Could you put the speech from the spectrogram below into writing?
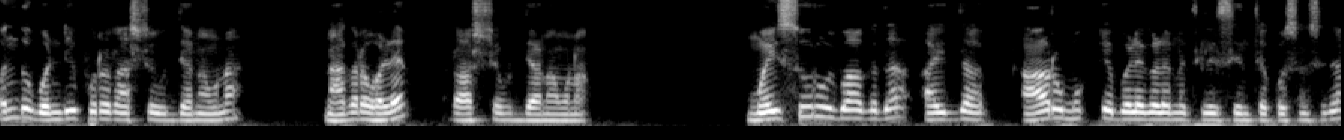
ಒಂದು ಬಂಡೀಪುರ ರಾಷ್ಟ್ರೀಯ ಉದ್ಯಾನವನ, ನಾಗರಹೊಳೆ ರಾಷ್ಟ್ರೀಯ ಉದ್ಯಾನವನ. ಮೈಸೂರು ವಿಭಾಗದ ಆಯ್ದ ಆರು ಮುಖ್ಯ ಬೆಳೆಗಳನ್ನು ತಿಳಿಸಿ ಅಂತ ಕ್ವಶನ್ಸ್ ಇದೆ.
